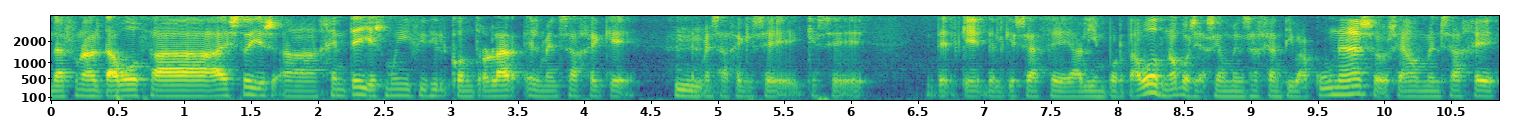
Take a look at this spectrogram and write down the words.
das un altavoz a esto y es a gente y es muy difícil controlar el mensaje que. El Hmm. mensaje que se. Que se del, que, del que se hace alguien portavoz, ¿no? Pues ya sea un mensaje antivacunas, o sea un mensaje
